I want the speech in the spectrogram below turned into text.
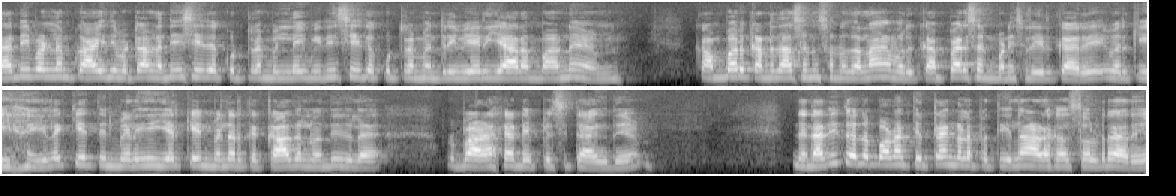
நதி வெள்ளம் காய்ந்து விட்டால் நதி செய்த குற்றம் இல்லை விதி செய்த குற்றம் என்று வேறு யாரம்பான்னு கம்பர் கண்ணதாசன் சொன்னதெல்லாம் இவர் கம்பேரிசன் பண்ணி சொல்லியிருக்காரு. இவருக்கு இலக்கியத்தின் மேலேயும் இயற்கையின் மேலே இருக்க காதல் வந்து இதில் ரொம்ப அழகாக டெபிசிட் ஆகுது. இந்த நதி தொடர்பான திட்டங்களை பற்றிலாம் அழகாக சொல்கிறாரு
